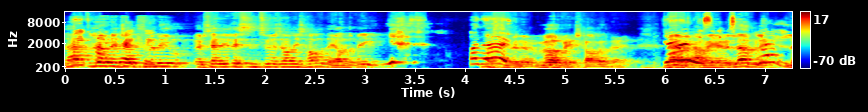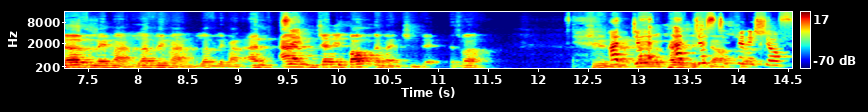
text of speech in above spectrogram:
That We've lovely gentleman who said he listened to us on his holiday on the beach. I know. Must have been a rubbish holiday. Yeah, no, I mean, lovely, great. lovely man, lovely man, lovely man. And so, and Jenny Faulkner mentioned it as well. I just, I just to finish off,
